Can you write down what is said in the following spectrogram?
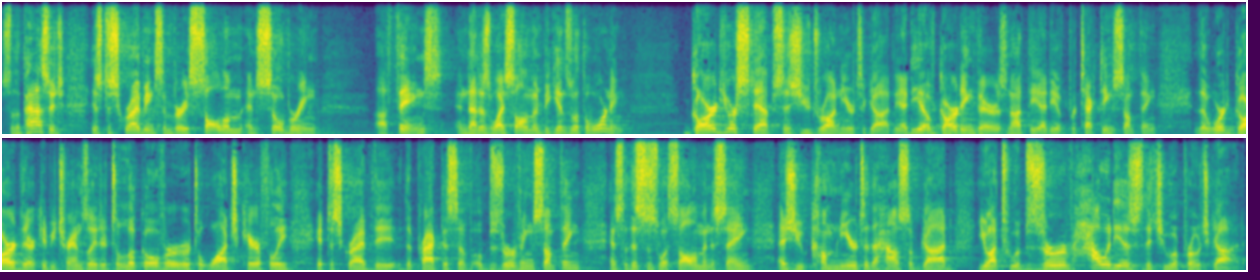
So the passage is describing some very solemn and sobering uh, things, and that is why Solomon begins with a warning. Guard your steps as you draw near to God. And the idea of guarding there is not the idea of protecting something. The word guard there could be translated to look over or to watch carefully. It described the, the practice of observing something. And so this is what Solomon is saying. As you come near to the house of God, you ought to observe how it is that you approach God.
